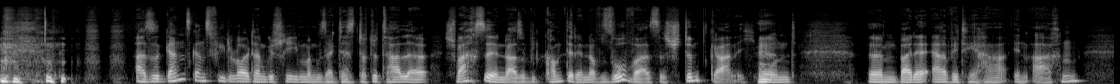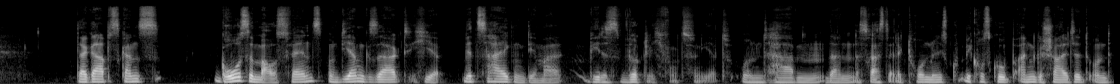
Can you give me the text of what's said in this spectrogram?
also ganz, ganz viele Leute haben geschrieben, haben gesagt, das ist doch totaler Schwachsinn. Also wie kommt der denn auf sowas? Das stimmt gar nicht. Ja. Und ähm, bei der RWTH in Aachen, da gab es ganz große Mausfans und die haben gesagt, hier, wir zeigen dir mal, wie das wirklich funktioniert und haben dann das Rasterelektronenmikroskop angeschaltet und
